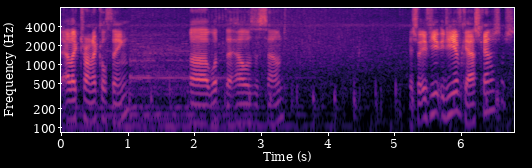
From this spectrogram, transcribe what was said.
electronical thing. Uh, what the hell is the sound? Okay, so if you do you have gas canisters?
